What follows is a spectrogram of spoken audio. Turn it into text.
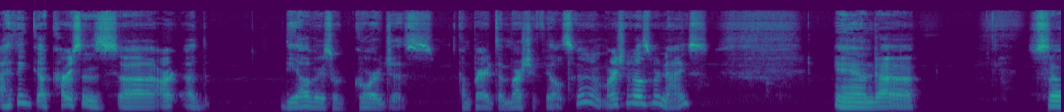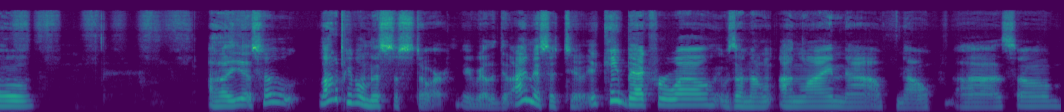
I think uh, Carson's uh, art, uh, the elevators were gorgeous compared to Marshall Fields. Uh, Marshall Fields were nice, and uh, so, uh, yeah, so a lot of people miss the store. They really do. I miss it too. It came back for a while. It was on online now. No. Uh, so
